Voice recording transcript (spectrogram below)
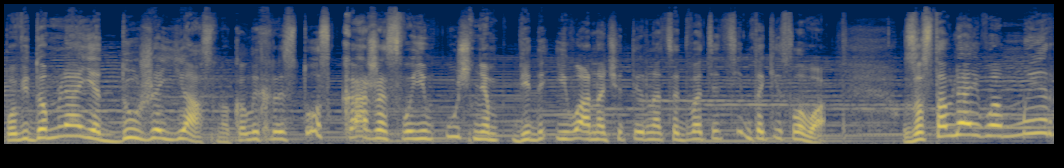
повідомляє дуже ясно, коли Христос каже своїм учням від Івана 14:27 такі слова: Зоставляю вам мир,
